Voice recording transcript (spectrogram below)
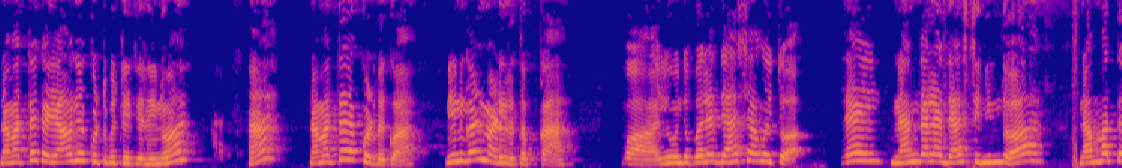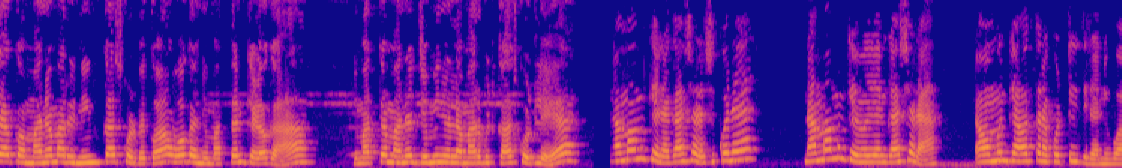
ನಮ್ಮ ಅತ್ತೆ ಯಾವಾಗ ಕೊಟ್ಟು ಬಿಟ್ಟಿದ್ದೆ ನೀನು? ಹಾ? ನಮ್ಮ ಅತ್ತೆ ಯಾಕೆ ಕೊಡ್ಬೇಕು? ನಿನ್ ಗಂಡ್ ಮಾಡಿರೋ ತಪ್ಕ ವಾ ಈ ಒಂದು ಬಲೆ ಜಾಸ್ತಿ ಆಗೋಯ್ತು. ಲೇ ನಂದೆಲ್ಲ ಜಾಸ್ತಿ ನಿಂದು. ನಮ್ಮತ್ತೆ ಯಾಕೋ ಮನೆ ಮಾರಿ ನಿನ್ ಕಾಸು ಕೊಡ್ಬೇಕು? ಹೋಗ ನಿಮ್ಮ ಅತ್ತನ ಕೇಳೋಗ. ನಿಮ್ಮ ಅತ್ತೆ ಮನೆ ಜಮೀನೆಲ್ಲ ಮಾರ್ಬಿಟ್ಟು ಕಾಸು ಕೊಡ್ಲಿ. ಕಾಸರ ಗಾಸರ ನಮ್ಮಮ್ಮ ಕೇಳೋ ಏನ್ ಗಾಸರ ನಮ್ಮಮ್ಮನ್ಗೆ ಯಾವ ತರ ಕೊಟ್ಟಿದ್ದೀರಾ ನೀವು?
